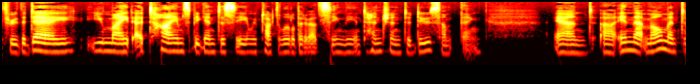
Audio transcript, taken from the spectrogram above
through the day, you might at times begin to see, and we've talked a little bit about seeing the intention to do something. And uh, in that moment,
